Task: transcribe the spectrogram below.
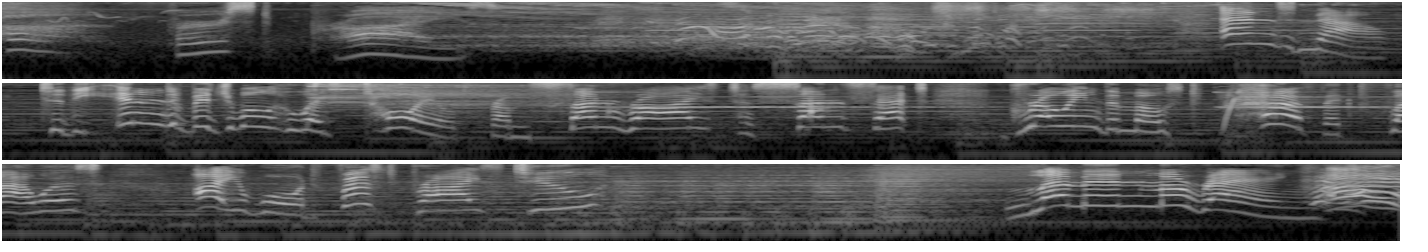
First prize. And now, to the individual who has toiled from sunrise to sunset, growing the most perfect flowers, I award first prize to... Lemon Meringue! Oh!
